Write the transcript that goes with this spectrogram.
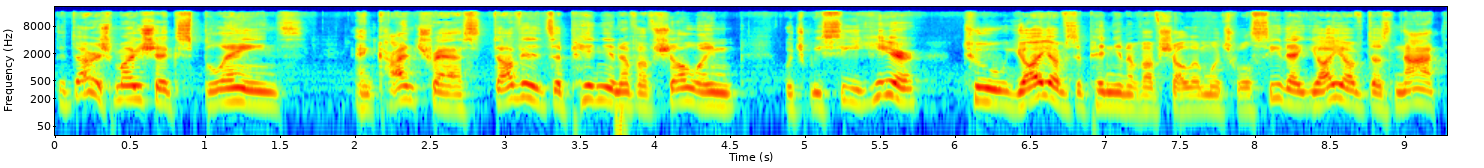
The Darash Moshe explains and contrast David's opinion of Avshalom, which we see here, to Yoav's opinion of Avshalom, which we'll see that Yoav does not,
